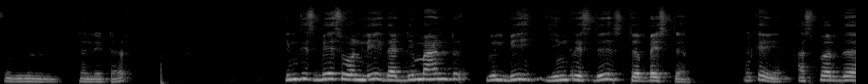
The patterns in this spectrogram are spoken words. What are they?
so we will tell later in this base only the demand will be increased step by step. Okay as per the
